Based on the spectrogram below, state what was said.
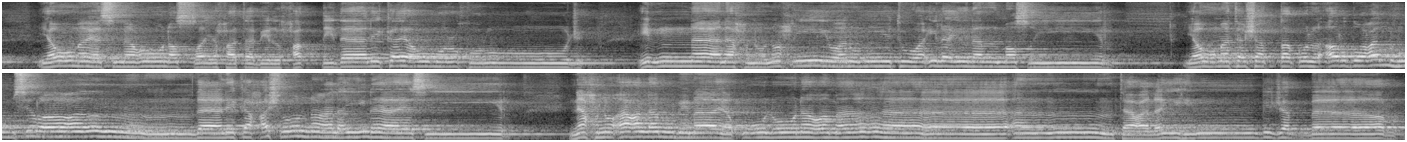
يوم يسمعون الصيحة بالحق ذلك يوم الخروج. إنا نحن نحيي ونميت وإلينا المصير. يوم تشقق الأرض عنهم سراعا ذلك حشر علينا يسير. نحن أعلم بما يقولون وما أنت عليهم بجبار.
